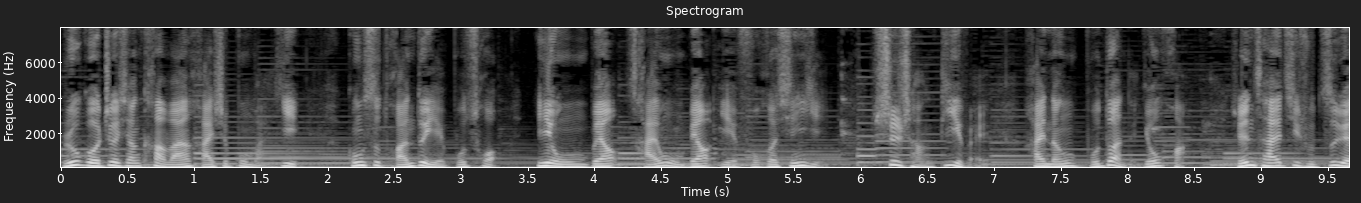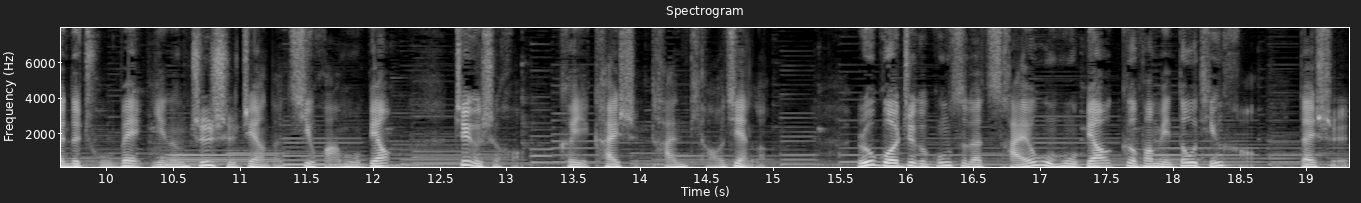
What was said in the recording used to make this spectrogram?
如果这项看完还是不满意，公司团队也不错，业务目标、财务目标也符合心意。市场地位还能不断的优化，人才技术资源的储备也能支持这样的计划目标，这个时候可以开始谈条件了。如果这个公司的财务目标各方面都挺好，但是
